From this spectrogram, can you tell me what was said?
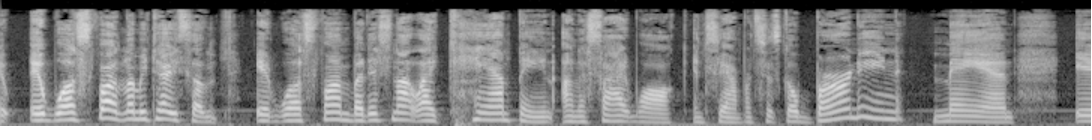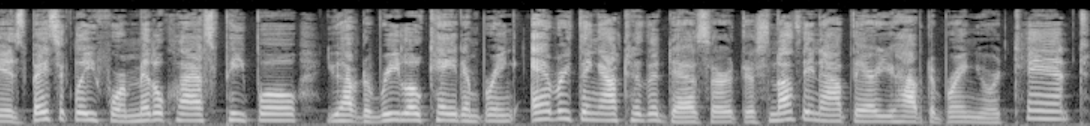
It, it was fun. Let me tell you something. It was fun, but it's not like camping on a sidewalk in San Francisco. Burning Man is basically for middle class people. You have to relocate and bring everything out to the desert. There's nothing out there. You have to bring your tent,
